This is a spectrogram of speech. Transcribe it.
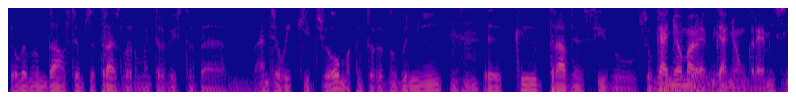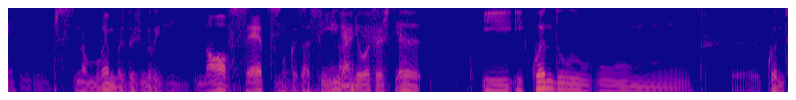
Eu lembro-me de há uns tempos atrás ler uma entrevista da Angelique Kidjo, uma cantora do Benin, uhum. uh, que terá vencido o seu ganhou uma, Grammy. Ganhou um Grammy, sim. Se não me lembro, 2009, 2007, sim, uma coisa assim. E é? ganhou outro este ano. E, e, quando o, quando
